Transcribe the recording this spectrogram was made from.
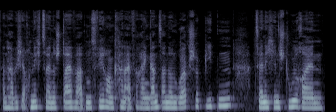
dann habe ich auch nicht so eine steife Atmosphäre und kann einfach einen ganz anderen Workshop bieten, als wenn ich in den Stuhl rein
